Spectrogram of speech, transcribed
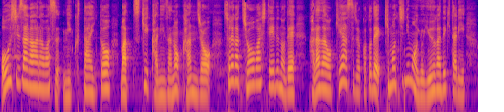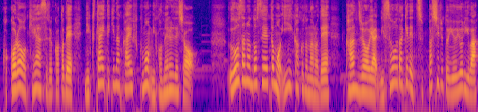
お牛座が表す肉体と、まあ、月蟹座の感情、それが調和しているので、体をケアすることで気持ちにも余裕ができたり、心をケアすることで肉体的な回復も見込めるでしょう。魚座の土星ともいい角度なので、感情や理想だけで突っ走るというよりは、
